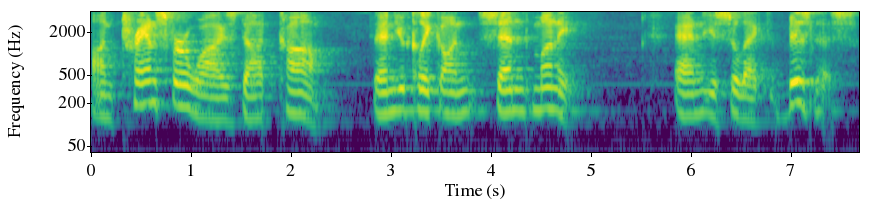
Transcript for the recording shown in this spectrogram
on transferwise.com. Then you click on Send Money and you select Business.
